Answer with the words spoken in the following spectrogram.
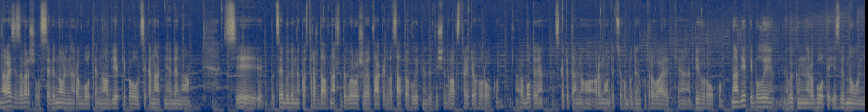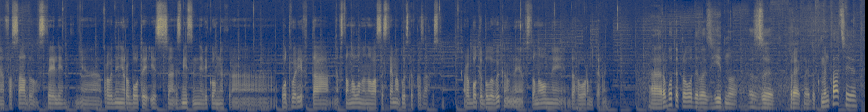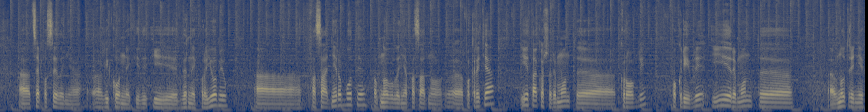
Наразі завершилися відновлені роботи на об'єкті по вулиці Канатній 1А. Ці, цей будинок постраждав внаслідок ворожої атаки 20 липня 2023 року. Роботи з капітального ремонту цього будинку тривають е, півроку. На об'єкті були виконані роботи із відновлення фасаду, стелі, е, проведені роботи із зміцнення віконних е, отворів та встановлена нова система блискавка захисту. Роботи були виконані, встановлений договором термін. Е, Роботи проводили згідно з проектною документацією. Е, Це посилення е, віконних і- дверних пройомів, фасадні роботи, обновлення фасадного покриття і також ремонт кровлі, покрівлі і ремонт внутрішніх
